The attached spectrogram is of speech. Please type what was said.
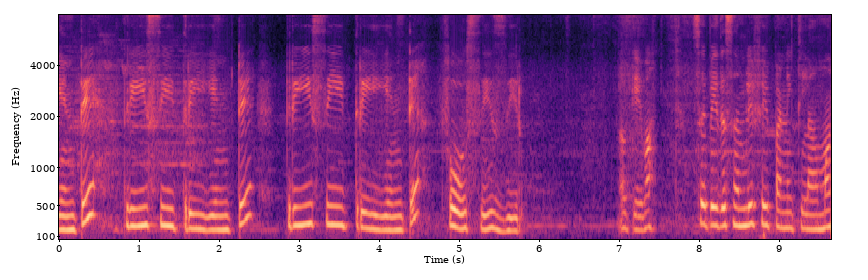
into three C three into three C three into four C zero ஓகேவா ஸோ இப்போ இதை சிம்ப்ளிஃபை பண்ணிக்கலாமா?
